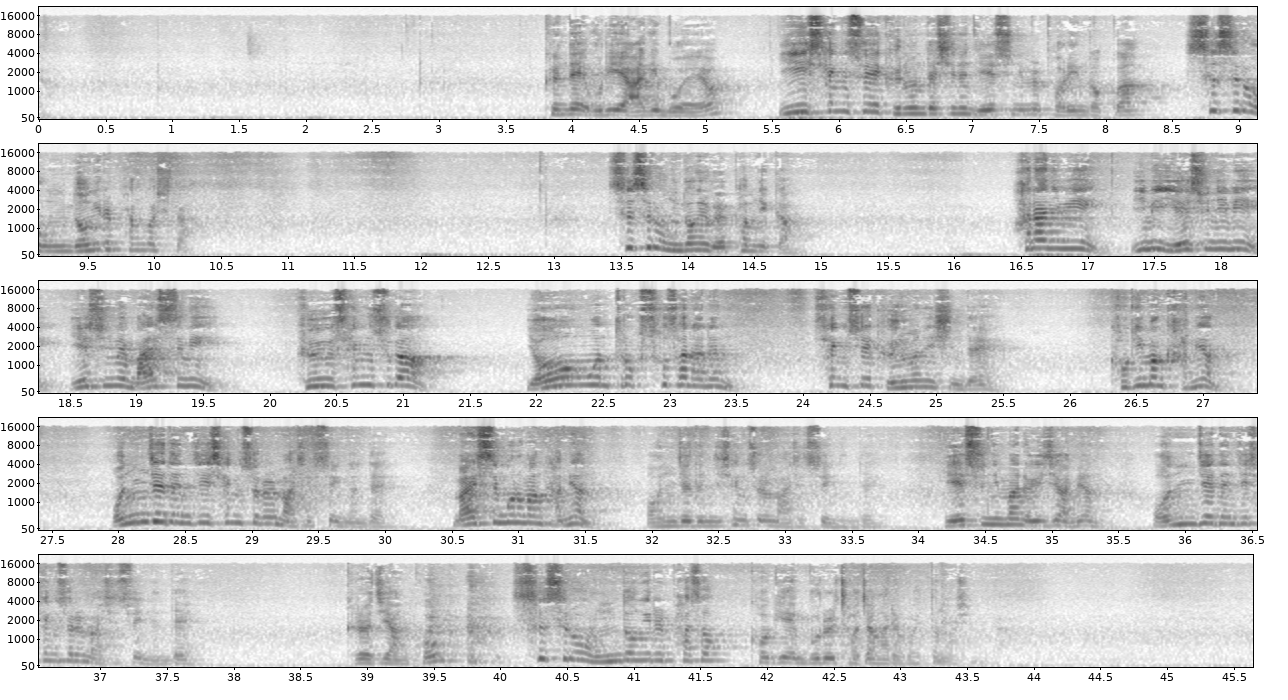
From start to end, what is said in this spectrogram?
그런데 우리의 악이 뭐예요? 이 생수의 근원 되시는 예수님을 버린 것과 스스로 웅덩이를 판 것이다. 스스로 웅덩이를 왜 팝니까? 하나님이 이미 예수님이 예수님의 말씀이 그 생수가 영원토록 솟아나는 생수의 근원이신데 거기만 가면 언제든지 생수를 마실 수 있는데 말씀으로만 가면 언제든지 생수를 마실 수 있는데 예수님만 의지하면 언제든지 생수를 마실 수 있는데 그러지 않고 스스로 웅덩이를 파서 거기에 물을 저장하려고 했던 것입니다.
